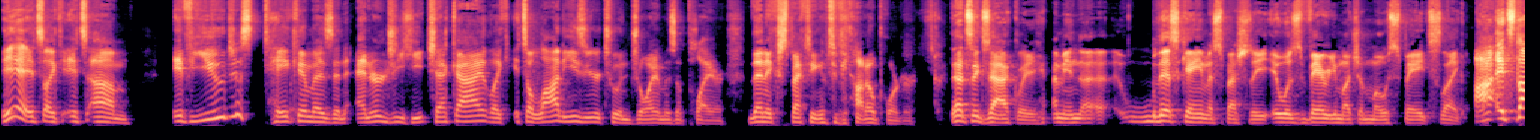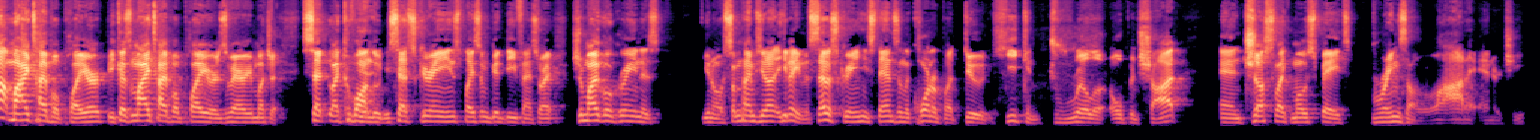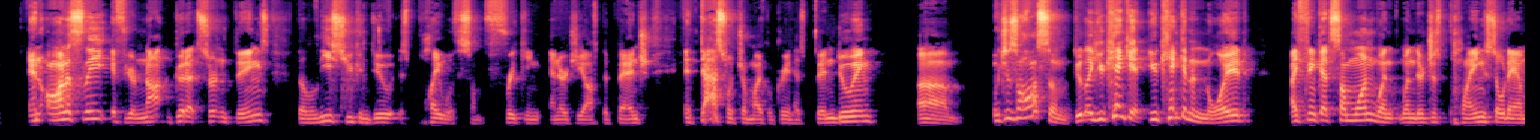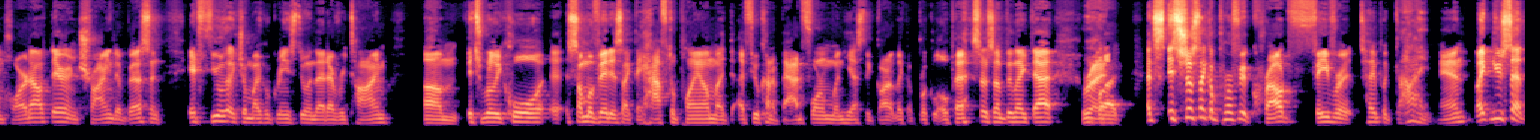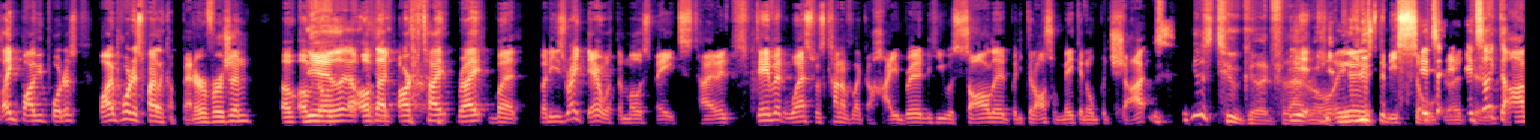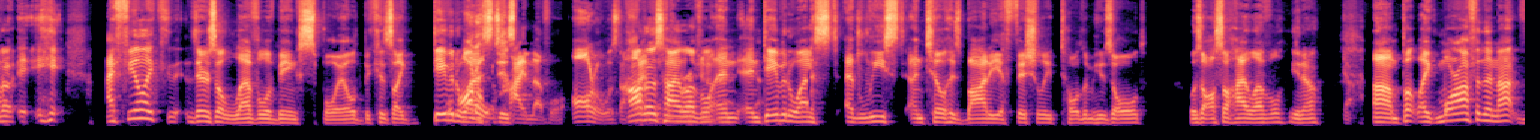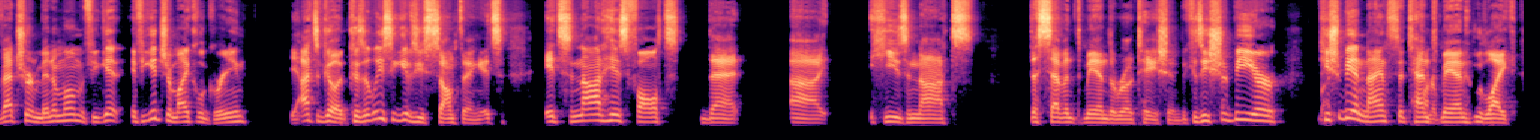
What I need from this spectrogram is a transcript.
yeah, it's like it's um, if you just take him as an energy heat check guy, like it's a lot easier to enjoy him as a player than expecting him to be Otto Porter. That's exactly. I mean, uh, this game especially, it was very much a Mo Speights. Like, uh, it's not my type of player because my type of player is very much a set like Kevon Yeah. Looney, set screens, play some good defense, right? JaMychal Green is, you know, sometimes you know he don't even set a screen, he stands in the corner, but dude, he can drill an open shot, and just like Mo Speights, brings a lot of energy. And honestly, if you're not good at certain things, the least you can do is play with some freaking energy off the bench. And that's what JaMychal Green has been doing. Um, which is awesome, dude. Like you can't get you can't get annoyed. I think at someone when when they're just playing so damn hard out there and trying their best, and it feels like JaMychal Green's doing that every time. Um, it's really cool. Uh, Some of it is like they have to play him. I, I feel kind of bad for him when he has to guard like a Brook Lopez or something like that. Right. But it's it's just like a perfect crowd favorite type of guy, man. Like you said, like Bobby Portis. Bobby Portis probably like a better version of of, Yeah, those- of that archetype, right? But but he's right there with the Mo Speights type. And David West was kind of like a hybrid. He was solid, but he could also make an open shot. he was too good for that He, role. he Yeah. used to be so it's good. it's too. like the auto. it- I feel like there's a level of being spoiled because like David Otto West is high level. Otto was the Otto's high version level, and and Yeah. David West, at least until his body officially told him he was old, was also high level. You know, Yeah. um, but like more often than not, veteran minimum. If you get if you get JaMychal Green, Yeah. that's good because at least he gives you something. It's it's not his fault that uh he's not the seventh man in the rotation because he should be your he should be a ninth to tenth 100%. man who like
